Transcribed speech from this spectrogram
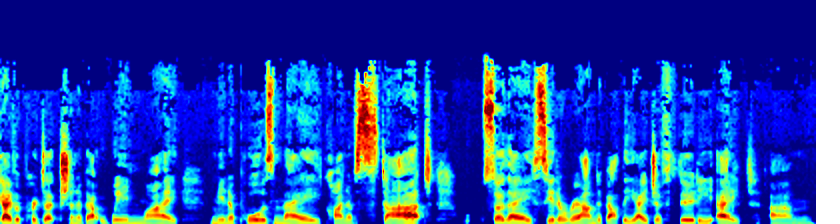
gave a prediction about when my menopause may kind of start. So they said around about the age of 38. Um,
